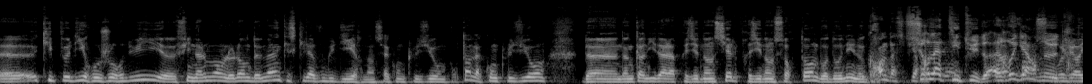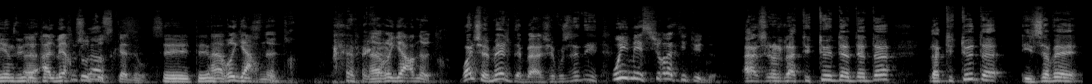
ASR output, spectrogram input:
euh, qui peut dire aujourd'hui, euh, finalement, le lendemain, qu'est-ce qu'il a voulu dire dans sa conclusion? Pourtant, la conclusion d'un candidat à la présidentielle, président sortant, doit donner une grande aspiration. Sur l'attitude, un regard neutre. Moi, rien vu euh, Alberto Toscano. Un regard neutre. un regard neutre. Moi, j'aimais le débat, je vous ai dit. Oui, mais sur l'attitude. Ah, sur l'attitude de, de, l'attitude, ils avaient,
